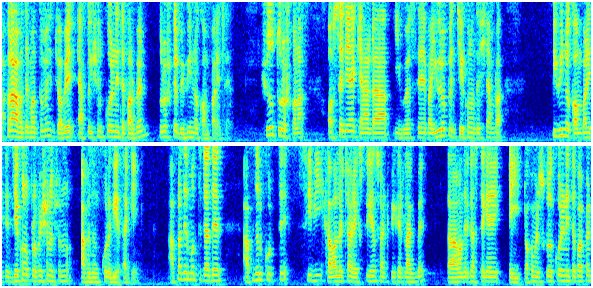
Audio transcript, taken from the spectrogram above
আপনারা আমাদের মাধ্যমে জবে অ্যাপ্লিকেশন করে নিতে পারবেন তুরস্কের বিভিন্ন কোম্পানিতে শুধু তুরস্ক না, অস্ট্রেলিয়া, কানাডা ইউএসএ বা ইউরোপের যে কোনো দেশে আমরা বিভিন্ন কোম্পানিতে যে কোনো প্রফেশনের জন্য আবেদন করে দিয়ে থাকি। আপনাদের মধ্যে যাদের আবেদন করতে CV cover letter experience certificate লাগবে। তারা আমাদের কাছ থেকে এই ডকুমেন্টসগুলো করে নিতে পারবেন।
